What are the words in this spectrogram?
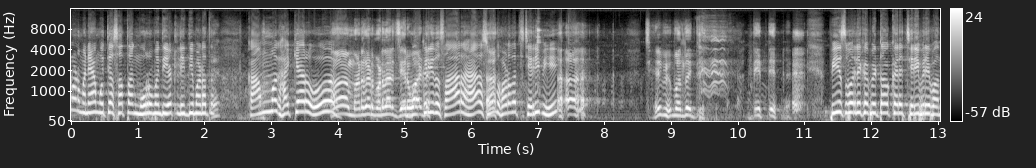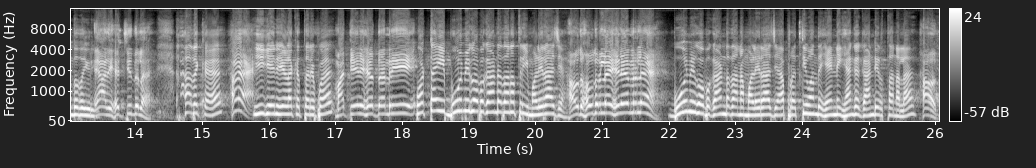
ನೋಡ್ ಮನ್ಯಾಗ ಮುತ್ಯ ಸತ್ತಂಗ ಮೂರು ಮಂದಿ ಎಟ್ ನಿದ್ದಿ ಮಾಡತ್ತ? ಕಮ್ಮಗ್ ಹಾಕ್ಯಾರು. ಮಡಗಡ್ ಬಡದಾರ ಚೇರ್ವಾಡ್ ಬಕ್ರಿದು ಸಾರ ಸುಂದ್ ಹೊಡೆದ ಚರಿಬಿ. ಚರ್ಬಿ ಬಂದೈತಿ. ಪೀಸ್ ಬರ್ಲಿಕ್ಕೆ ಬಿಟ್ಟಾವ ಕರೆ ಚಿರಿಬಿರಿ ಬಂದದ ಇವ್ರಿಗೆ. ಅದು ಹೆಚ್ಚಿದ್ದಲ್ಲ. ಅದಕ್ಕ ಈಗೇನು ಹೇಳಕತ್ತಾರಪ್ಪ? ಮತ್ತೇನು ಹೇಳ್ತಾನ್ರಿ? ಒಟ್ಟ ಈ ಭೂಮಿಗೊಬ್ಬ ಗಾಂಡದಾನತ್ರಿ ಮಳಿರಾಜ. ಹೌದು ಹೌದ್ರಲ್ಲ ಹೇಳ ಭೂಮಿಗೊಬ್ಬ ಗಾಂಡದಾನ ಮಳಿರಾಜ ಪ್ರತಿಯೊಂದು ಹೆಣ್ಣಿಗೆ ಹೆಂಗ ಗಾಂಡ ಇರ್ತಾನಲ್ಲ? ಹೌದು.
